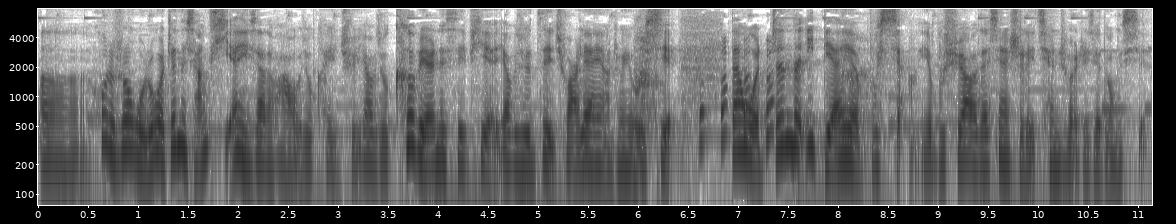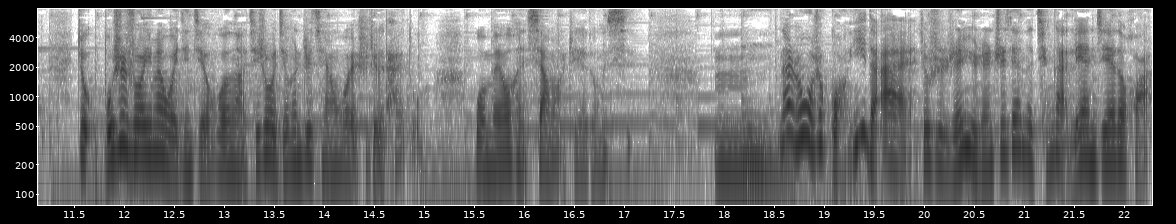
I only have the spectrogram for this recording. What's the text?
呃，或者说，我如果真的想体验一下的话，我就可以去，要不就磕别人的 CP，要不就自己去玩恋爱养成游戏。但我真的一点也不想，也不需要在现实里牵扯这些东西。就不是说因为我已经结婚了，其实我结婚之前我也是这个态度，我没有很向往这些东西。嗯，那如果是广义的爱，就是人与人之间的情感链接的话，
